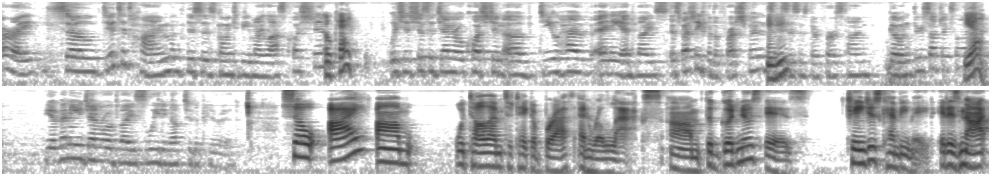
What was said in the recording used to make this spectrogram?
All right. So, due to time, this is going to be my last question. Okay. Which is just a general question of do you have any advice, especially for the freshmen, Mhm. since this is their first time going through subject selection? Yeah. Do you have any general advice leading up to the period? So I um, would tell them to take a breath and relax. Um, the good news is changes can be made. It is not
